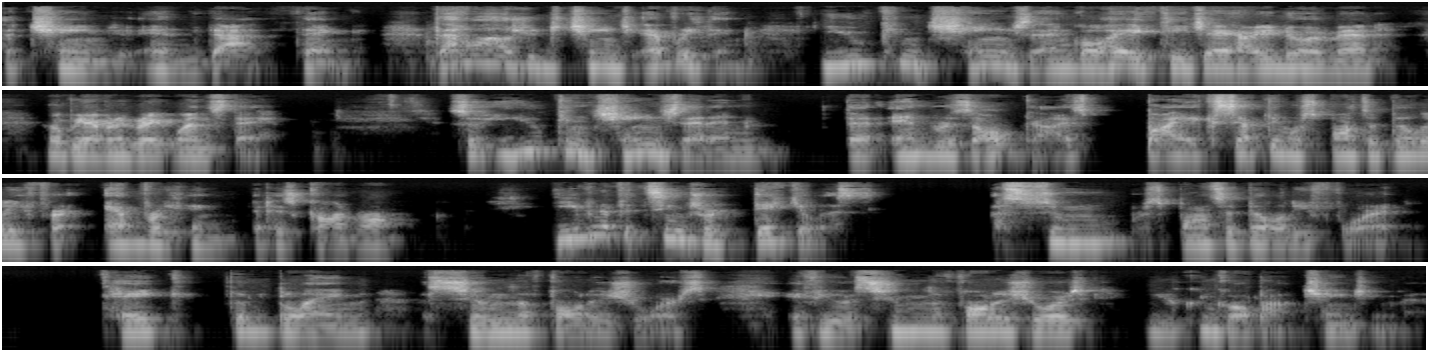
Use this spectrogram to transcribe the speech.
a change in that thing. That allows you to change everything. You can change that and go, hey, TJ, how you doing, man? Hope you're having a great Wednesday. So you can change that end, that end result, guys, by accepting responsibility for everything that has gone wrong. Even if it seems ridiculous, assume responsibility for it. Take the blame, assume the fault is yours. If you assume the fault is yours, you can go about changing that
